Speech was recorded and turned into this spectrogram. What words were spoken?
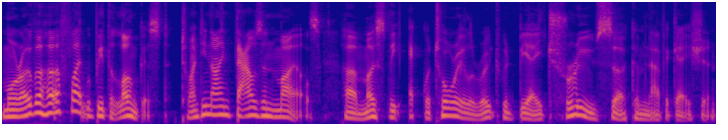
Moreover, her flight would be the longest, 29,000 miles. Her mostly equatorial route would be a true circumnavigation,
